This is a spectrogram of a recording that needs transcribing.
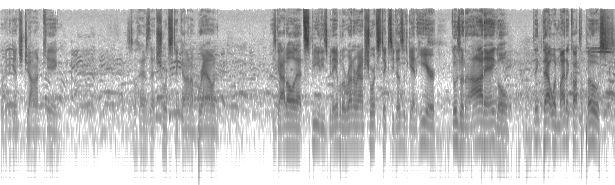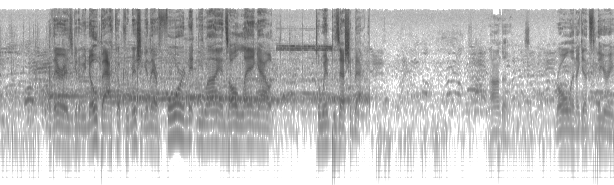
Working against John King. Still has that short stick on him. Brown, he's got all that speed. He's been able to run around short sticks. He does it again here. Goes on an odd angle. I think that one might have caught the post. But there is going to be no backup for Michigan there. are Four Nittany Lions all laying out to win possession back. Ronda rolling against Leary.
